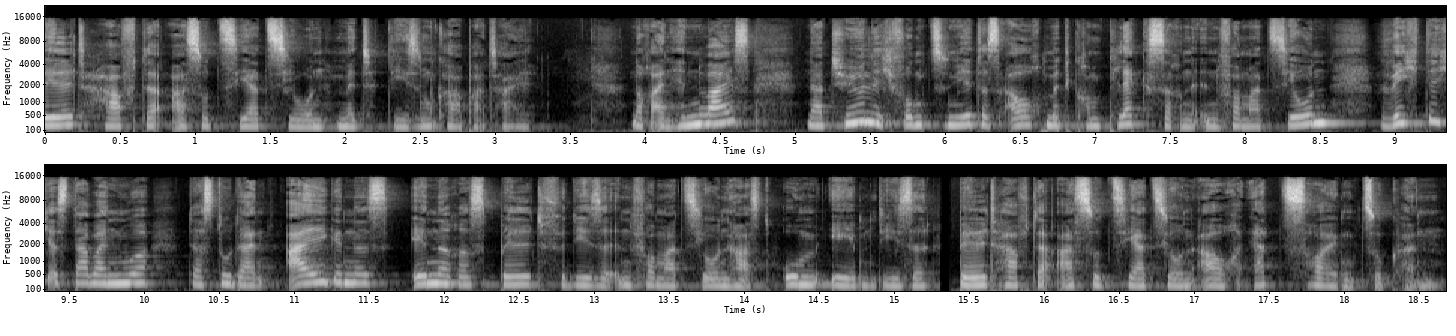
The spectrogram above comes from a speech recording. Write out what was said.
bildhafte Assoziation mit diesem Körperteil. Noch ein Hinweis, natürlich funktioniert es auch mit komplexeren Informationen. Wichtig ist dabei nur, dass du dein eigenes inneres Bild für diese Information hast, um eben diese bildhafte Assoziation auch erzeugen zu können.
